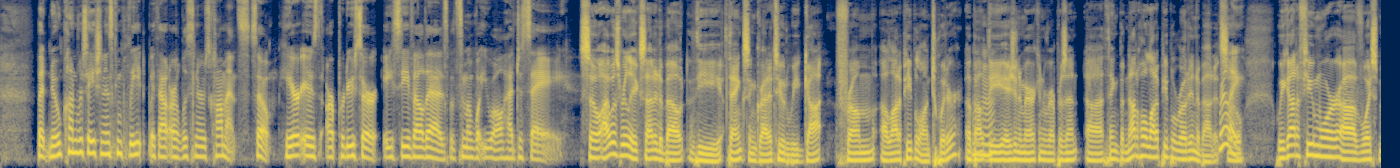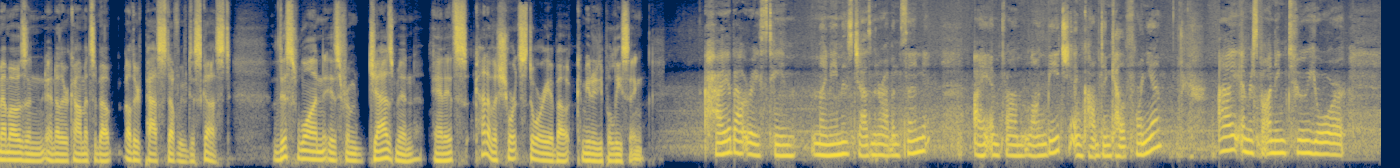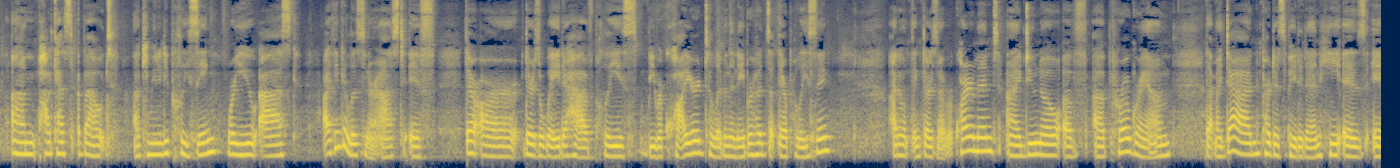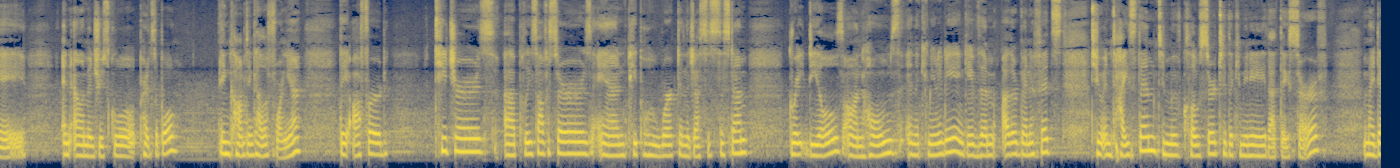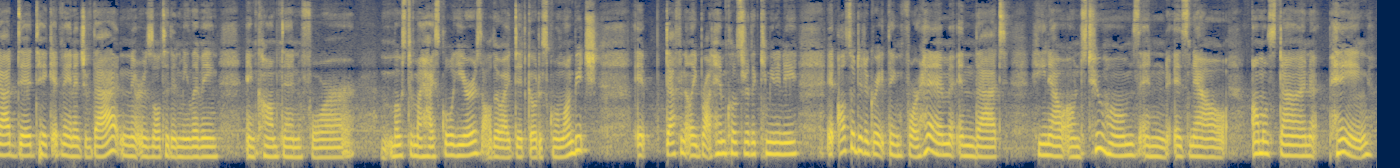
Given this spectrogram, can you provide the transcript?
But no conversation is complete without our listeners' comments. So here is our producer, AC Valdez, with some of what you all had to say. So I was really excited about the thanks and gratitude we got from a lot of people on Twitter about Mm-hmm. the Asian American represent uh, thing, but not a whole lot of people wrote in about it. Really? So we got a few more uh, voice memos and, and other comments about other past stuff we've discussed. This one is from Jasmine, and it's kind of a short story about community policing. Hi, About Race Team. My name is Jasmine Robinson. I am from Long Beach and Compton, California. I am responding to your um, podcast about uh, community policing, where you ask, I think a listener asked if there are there's a way to have police be required to live in the neighborhoods that they're policing. I don't think there's a requirement. I do know of a program that my dad participated in. He is a an elementary school principal in Compton, California. They offered teachers, uh, police officers, and people who worked in the justice system great deals on homes in the community and gave them other benefits to entice them to move closer to the community that they serve. My dad did take advantage of that, and it resulted in me living in Compton for most of my high school years, although I did go to school in Long Beach. It definitely brought him closer to the community. It also did a great thing for him in that he now owns two homes and is now almost done paying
